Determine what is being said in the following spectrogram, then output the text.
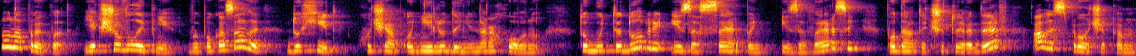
Ну, наприклад, якщо в липні ви показали дохід хоча б одній людині нараховано, то будьте добрі і за серпень, і за вересень подати 4 ДФ, але з прочерками.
